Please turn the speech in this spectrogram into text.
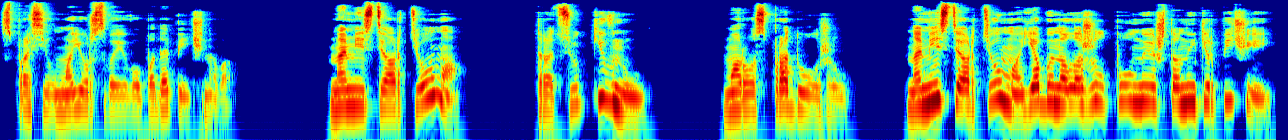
Спросил майор своего подопечного. На месте Артема? Трацюк кивнул. Мороз продолжил. На месте Артема я бы наложил полные штаны кирпичей.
